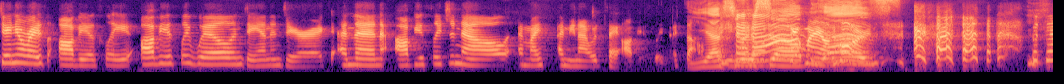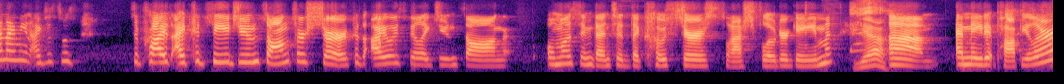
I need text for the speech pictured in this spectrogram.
Danielle Reyes, obviously, obviously Will and Dan and Derek, and then obviously Janelle and my. I mean, I would say obviously myself. yes, you know, yourself. my own yes. but then I mean, I just was surprised. I could see Jun Song for sure because I always feel like Jun Song almost invented the coaster slash floater game Yeah. um, and made it popular.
